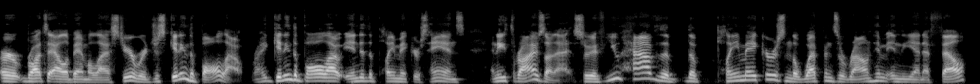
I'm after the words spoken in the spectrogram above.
or brought to Alabama last year, we're just getting the ball out, right? Getting the ball out into the playmaker's hands, and he thrives on that. So if you have the the playmakers and the weapons around him in the NFL,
